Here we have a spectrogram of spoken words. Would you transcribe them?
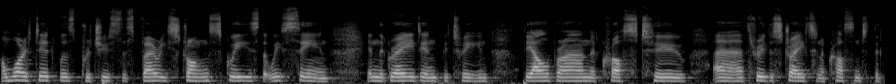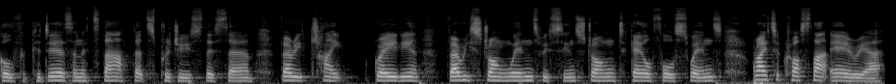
And what it did was produce this very strong squeeze that we've seen in the gradient between between the Albran across to uh, through the Strait and across into the Gulf of Cadiz and it's that that's produced this um, very tight gradient, very strong winds. We've seen strong to gale force winds right across that area.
